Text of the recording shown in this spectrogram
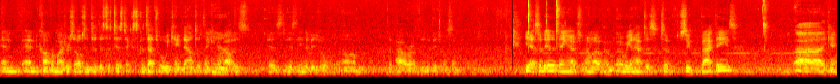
and and compromise ourselves into the statistics because that's what we came down to thinking Yeah. about is is is the individual, um, the power of the individual. So. Yeah. So the other thing, I, I don't know, are we gonna have to s- to soup back these? Uh, I can't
